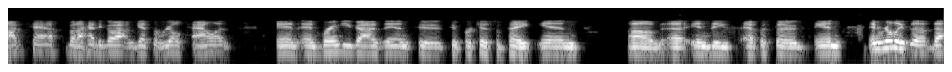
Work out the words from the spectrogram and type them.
podcast, but I had to go out and get the real talent and, and bring you guys in to, to participate in um, uh, in these episodes. And and really the the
